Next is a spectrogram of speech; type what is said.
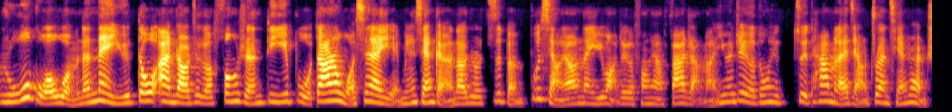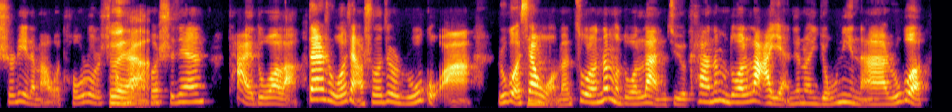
如果我们的内娱都按照这个封神第一步，当然我现在也明显感觉到，就是资本不想要内娱往这个方向发展嘛，因为这个东西对他们来讲赚钱是很吃力的嘛，我投入的成本和时间太多了。但是我想说，就是如果啊，如果像我们做了那么多烂剧，看了那么多辣眼睛的油腻男，如果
